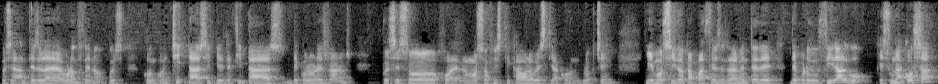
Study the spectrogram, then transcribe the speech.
pues antes de la bronce, ¿no? Pues con conchitas y piedrecitas de colores raros, pues eso, joder, lo hemos sofisticado a la bestia con blockchain y hemos sido capaces realmente de, de producir algo que es una cosa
